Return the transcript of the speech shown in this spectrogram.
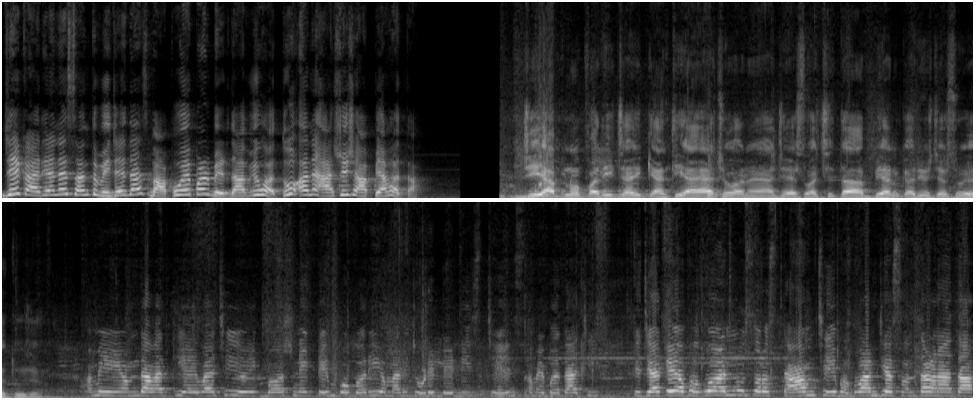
જે કાર્યને સંત વિજયદાસ બાપુએ પણ બિરદાવ્યું હતું અને આશીષ આપ્યા હતા. જી આપનો પરિચય ક્યાંથી આવ્યા છો અને આ જે સ્વચ્છતા અભિયાન કર્યું છે શું હેતુ છે? અમે અમદાવાદથી આવ્યા છીએ એક બસ ને એક ટેમ્પો ભરી અમારી જોડે લેડીઝ જેન્ટ્સ અમે બધા છીએ. કે જ્યાં કે આ ભગવાનનું સરસ ધામ છે ભગવાન જ્યાં સંતાણા હતા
